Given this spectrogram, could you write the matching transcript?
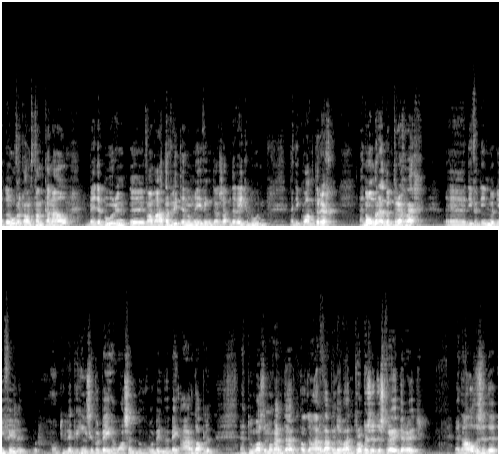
aan de overkant van het kanaal, bij de boeren eh, van Watervliet en omgeving, daar zaten de rijke boeren, en die kwamen terug. En onder de terugweg, eh, die verdienden ook niet veel, natuurlijk, gingen ze voorbij gewassen, bijvoorbeeld, voorbij aardappelen. En toen was het moment daar, als de aardappelen er waren, trokken ze de struik eruit, en haalden ze de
